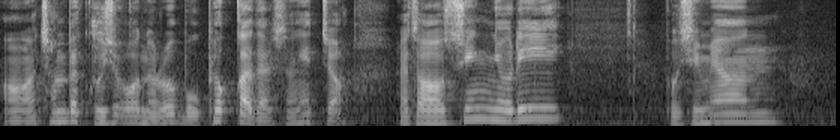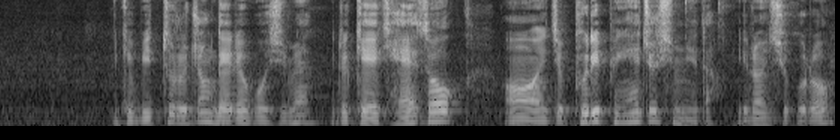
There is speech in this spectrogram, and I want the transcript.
어 1190원으로 목표가 달성했죠. 그래서 수익률이 보시면 이렇게 밑으로 쭉 내려 보시면 이렇게 계속 어 이제 브리핑 해 주십니다. 이런 식으로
